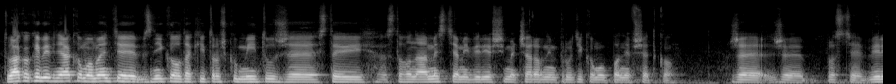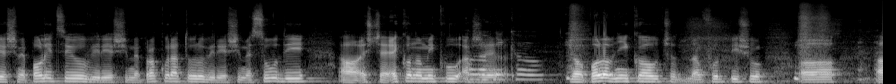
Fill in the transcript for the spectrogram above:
Tu ako keby v nejakom momente vznikol taký trošku mýtus, že z, tej, z toho námestia my vyriešime čarovným prútikom úplne všetko. Že, že proste vyriešime policiu, vyriešime prokuratúru, vyriešime súdy, a ešte ekonomiku. A polovníkov. Že, no, polovníkov, čo nám furt píšu. A, a,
